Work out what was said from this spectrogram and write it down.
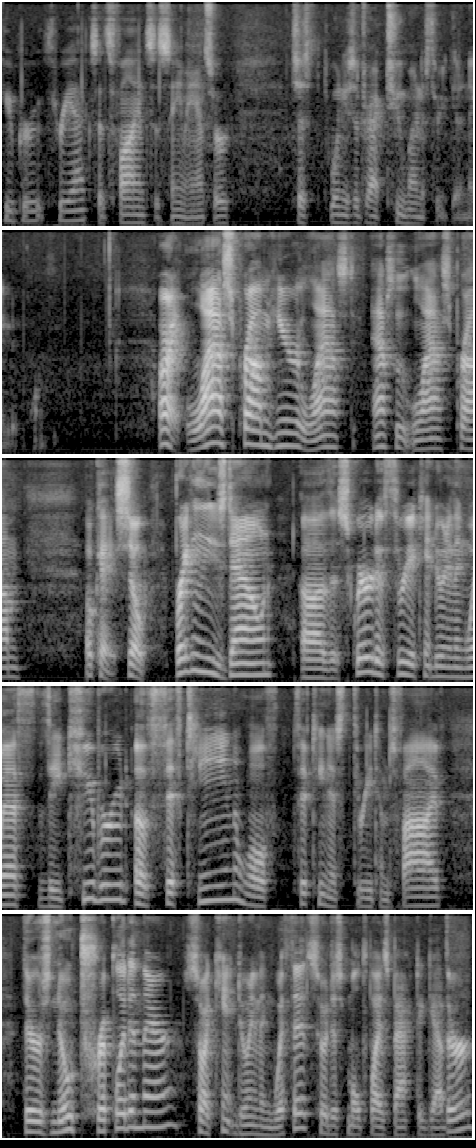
cube root 3x, that's fine. It's the same answer. just when you subtract 2 minus 3, you get a negative 1. All right, last problem here. Last, absolute last problem. Okay, so breaking these down, uh, the square root of 3 I can't do anything with. The cube root of 15, well, 15 is 3 times 5. There's no triplet in there, so I can't do anything with it, so it just multiplies back together.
